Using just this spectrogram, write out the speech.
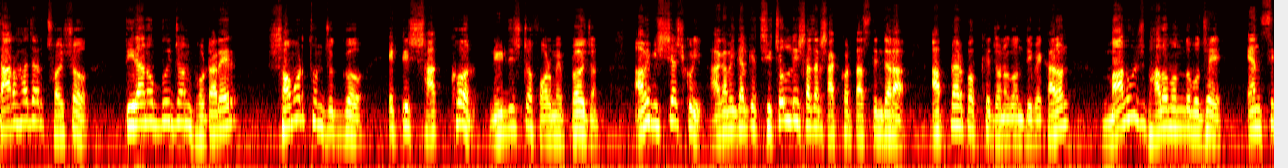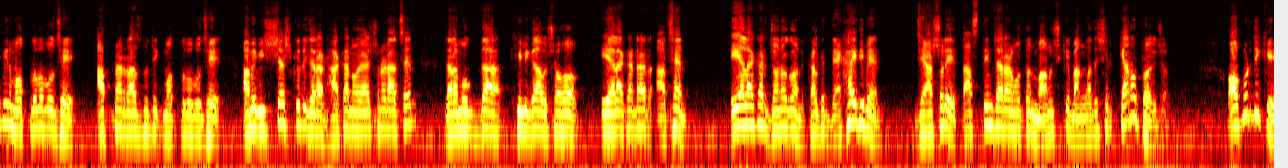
চার হাজার ছয়শো তিরানব্বই জন ভোটারের সমর্থনযোগ্য একটি স্বাক্ষর নির্দিষ্ট ফর্মে প্রয়োজন। আমি বিশ্বাস করি, আগামীকালকে ছিচল্লিশ হাজার স্বাক্ষর তাসলিম যারা আপনার পক্ষে জনগণ দিবে, কারণ মানুষ ভালো মন্দ বোঝে, এনসিপির মতলব বোঝে, আপনার রাজনৈতিক মতলব বোঝে। আমি বিশ্বাস করি যারা ঢাকা নয় আসনের আছেন, যারা মুগদা, খিলগাঁও সহ এই এলাকাটার আছেন, এই এলাকার জনগণ কালকে দেখাই দিবেন যে আসলে তাসলিম জারার মতন মানুষকে বাংলাদেশের কেন প্রয়োজন। অপরদিকে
